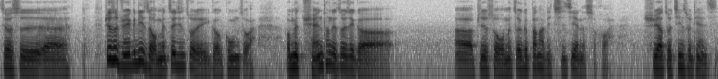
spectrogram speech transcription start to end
就是呃，比如说举一个例子，我们最近做了一个工作啊，我们传统的做这个，呃，比如说我们做一个半导体器件的时候啊，需要做金属电极。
